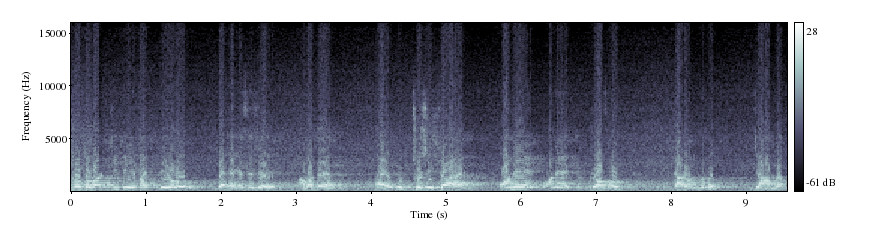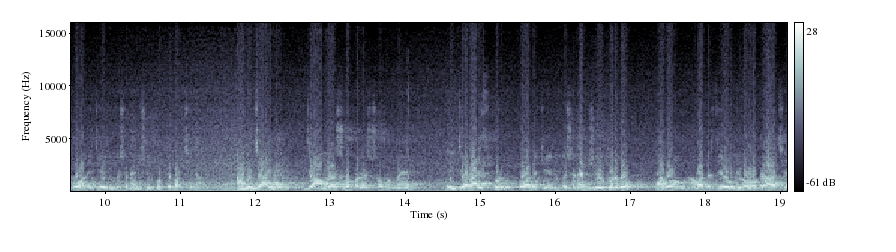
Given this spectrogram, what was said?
শতবার জিপিএফআই পেয়েও দেখা গেছে যে আমাদের উচ্চশিক্ষায় অনেক অনেক ড্রপ আউট কারণ হলো যে আমরা কোয়ালিটি এডুকেশন এনশিওর করতে পারছি না। আমি চাই যে আমরা সকলের সমন্বয়ে এই জেলা স্কুল কোয়ালিটি এডুকেশন এনশিওর করবে এবং আমাদের যে অভিভাবকরা আছে,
